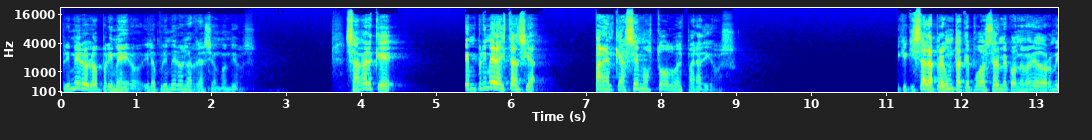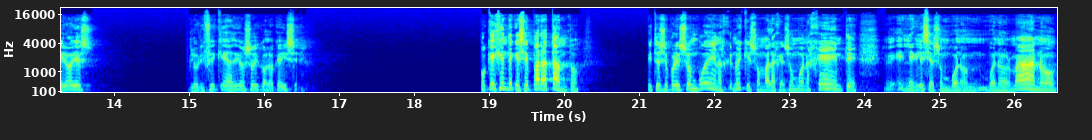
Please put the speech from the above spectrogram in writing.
Primero lo primero, y lo primero es la relación con Dios. Saber que, en primera instancia, para el que hacemos todo es para Dios. Y que quizá la pregunta que puedo hacerme cuando me voy a dormir hoy es, ¿glorifique a Dios hoy con lo que hice? Porque hay gente que se para tanto, entonces por ahí son buenos, no es que son mala gente, son buena gente, en la iglesia son buenos, buenos hermanos,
